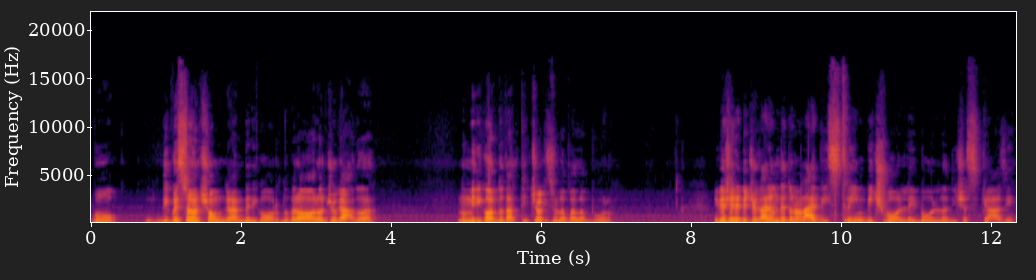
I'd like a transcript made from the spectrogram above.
Boh, di questo non ho un grande ricordo, però l'ho giocato, eh. Non mi ricordo tanti giochi sulla pallavolo. Mi piacerebbe giocare un Dead or Alive Extreme Beach Volleyball, dice Scasi.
